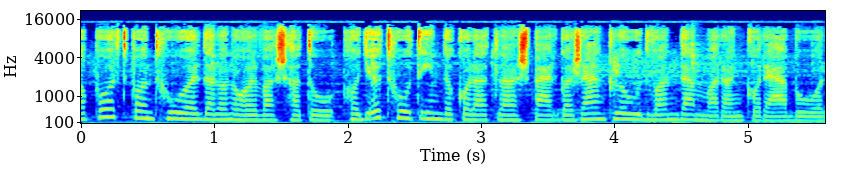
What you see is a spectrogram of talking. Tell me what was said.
A port.hu oldalon olvasható, hogy 5 hót indokolatlan spárga Jean-Claude Van Damme aranykorából.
